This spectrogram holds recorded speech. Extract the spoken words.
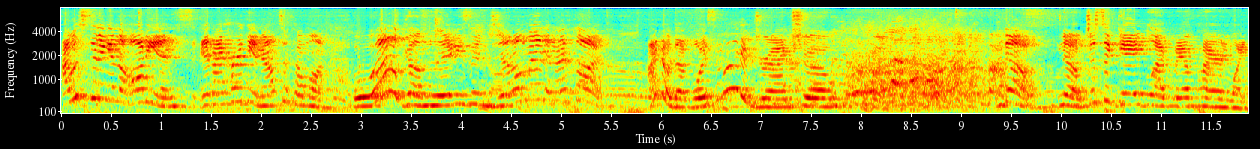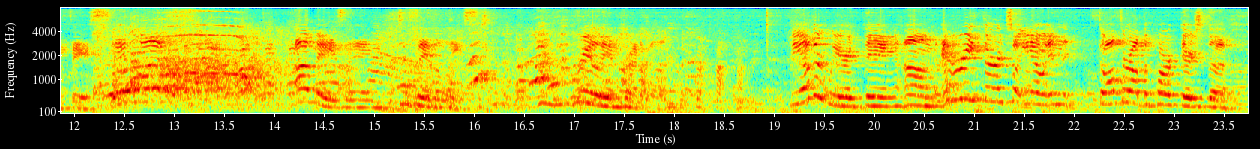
I was sitting in the audience and I heard the announcer come on. Welcome, ladies and gentlemen, and I thought, I know that voice. Am I at a drag show? No, no, just a gay black vampire in whiteface. It was amazing, to say the least. Really incredible. The other weird thing, um, every third song, you know, in all throughout the park, there's the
